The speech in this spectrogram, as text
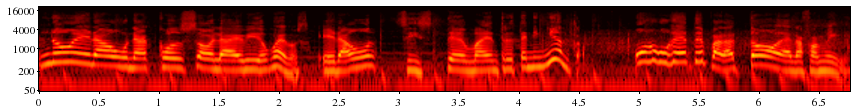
No era una consola de videojuegos, era un sistema de entretenimiento, un juguete para toda la familia.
